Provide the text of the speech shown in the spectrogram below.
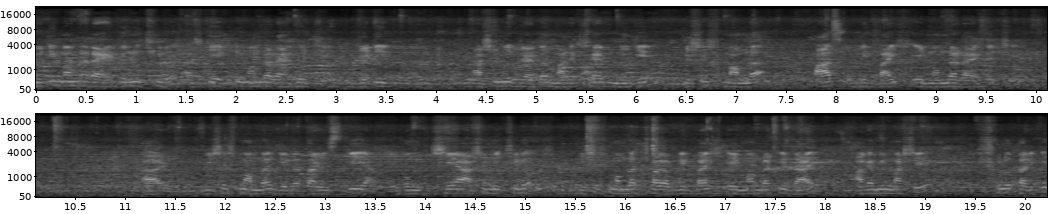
দুটি মামলা রায়ের জন্য ছিল। আজকে একটি মামলা রায় হয়েছে, যেটি আসামি ড্রাইভার মালিক সাহেব নিজে বিশেষ মামলা, পাঁচ অব্লিক বাইশ এই মামলা রায় হয়েছে। আর বিশেষ মামলা যেটা তার স্ত্রী এবং সে আসামি ছিল, বিশেষ মামলা ছয় অব্লিক বাইশ এই মামলাটির রায় আগামী মাসে ষোলো তারিখে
